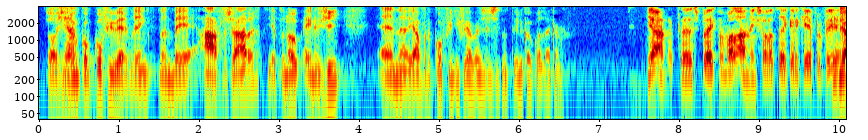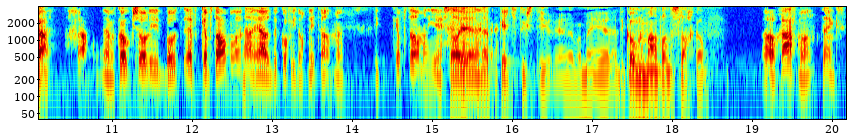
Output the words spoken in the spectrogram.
Terwijl als je ja. zo'n kop koffie wegdrinkt, dan ben je A verzadigd, je hebt een hoop energie en uh, ja voor de koffieliefhebbers is het natuurlijk ook wel lekker. Ja, dat uh, spreekt me wel aan. Ik zal het zeker een keer proberen. Ja. Ga. Ja, mijn kokosolie, boot, heb, ik heb het allemaal. Nou, ja, de koffie nog niet dan, maar ik, ik heb het allemaal hier. Ik zal je een pakketje toesturen waarmee je de komende maand aan de slag kan. Oh, gaaf man. Thanks.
